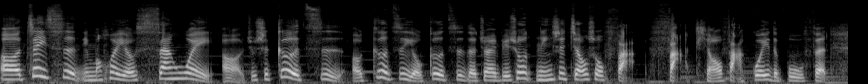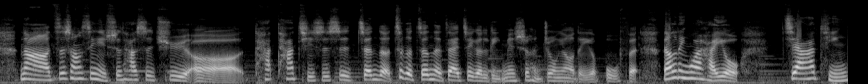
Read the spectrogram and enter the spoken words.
呃，这次你们会有三位，呃，就是各自，呃，各自有各自的专业，比如说您是教授法法条法规的部分，那智商心理师他是去，呃，他他其实是真的，这个真的在这个里面是很重要的一个部分。然后另外还有家庭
